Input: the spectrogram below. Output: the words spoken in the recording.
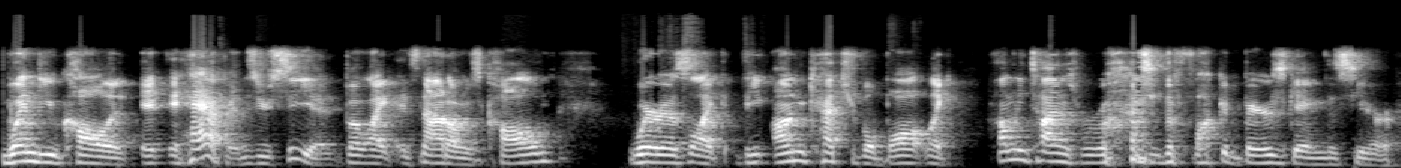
when do you call it? it? It happens, you see it, but like it's not always called. Whereas like the uncatchable ball, like how many times were we watching the fucking Bears game this year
